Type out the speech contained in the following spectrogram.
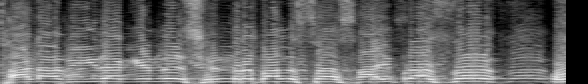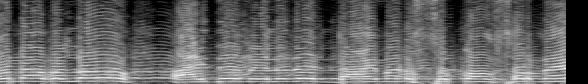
ਸਾਡਾ ਵੀਰ ਆ ਕਹਿੰਦੇ ਸਿੰਦਰਬਲ ਸਾਈਪ੍ਰਸ ਉਹਨਾਂ ਵੱਲੋਂ ਅੱਜ ਦੇ ਮੇਲੇ ਦੇ ਡਾਇਮੰਡ ਸਪਾਂਸਰ ਨੇ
